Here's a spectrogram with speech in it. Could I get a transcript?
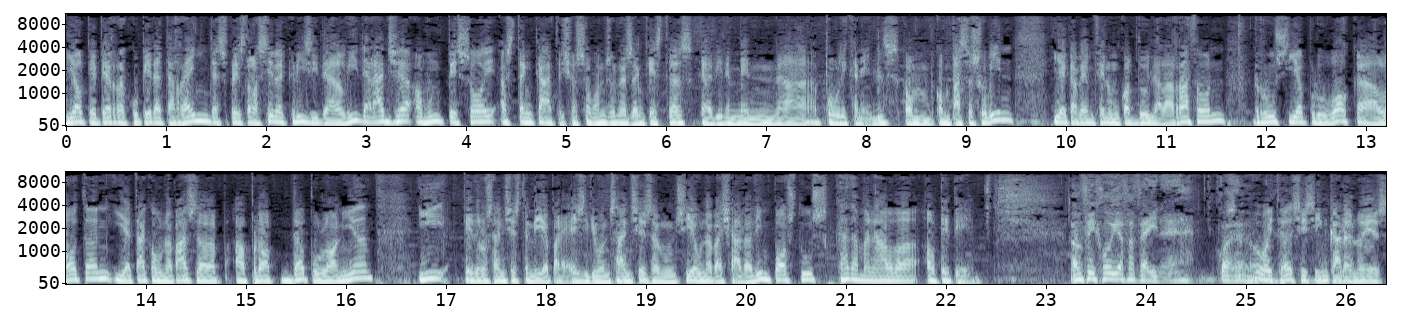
i el PP recupera terreny després de la seva crisi de lideratge amb un PSOE estancat. Això segons unes enquestes que evidentment eh, publiquen ells, com com passa sovint, i acabem fent un cop d'ull a la Razón. Rússia provoca a l'OTAN i ataca una base a, prop de Polònia i Pedro Sánchez també hi apareix i diuen Sánchez anuncia una baixada d'impostos que demanava el PP. En Feijó ja fa feina, eh? Quan... Oita, sí, sí, encara no és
